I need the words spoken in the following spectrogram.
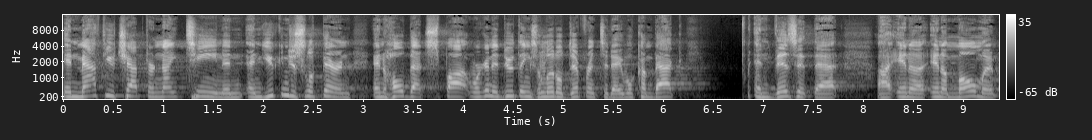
in Matthew chapter 19, and, and you can just look there and, and hold that spot. We're going to do things a little different today. We'll come back and visit that uh, in, a, in a moment.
